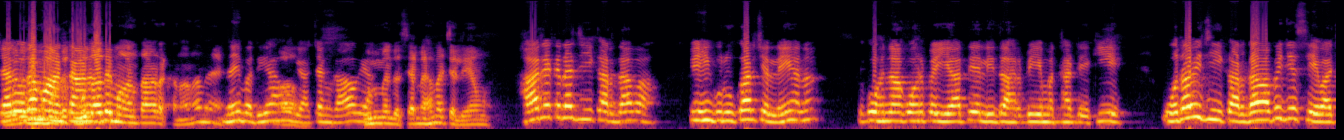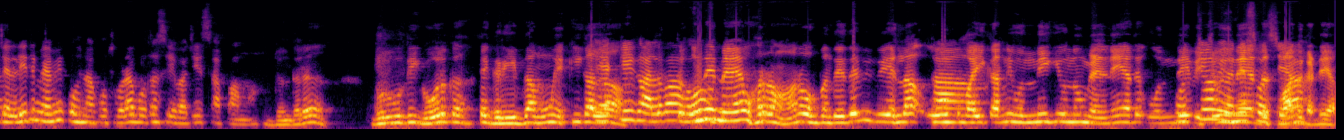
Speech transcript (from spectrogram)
ਚਲ ਉਹਦਾ ਮਾਣ ਤਾਣ ਉਹਦਾ ਤੇ ਮਾਣ ਤਾਣ ਰੱਖਣਾ ਨਾ ਮੈਂ। ਨਹੀਂ ਵਧੀਆ ਹੋ ਗਿਆ ਚੰਗਾ ਹੋ ਗਿਆ। ਉਹਨੂੰ ਮੈਂ ਦੱਸਿਆ ਮੈਂ ਕਿਹਾ ਮੈਂ ਚੱਲਿਆ ਵਾਂ। ਹਰ ਇੱਕ ਦਾ ਜੀ ਕਰਦਾ ਵਾ। ਵੀ ਅਸੀਂ ਗੁਰੂ ਘਰ ਚੱਲੇ ਆ ਨਾ ਕੁਛ ਨਾ ਕੁਛ ਰੁਪਈਆ ਥੇਲੀ 10 ਰੁਪਈਏ ਮੱਥਾ ਟੇਕੀਏ। ਉਹਦਾ ਵੀ ਜੀ ਕਰਦਾ ਵਾ ਵੀ ਜੇ ਸੇਵਾ ਚੱਲੀ ਤੇ ਮੈਂ ਵੀ ਕੁਛ ਨਾ ਕੁਛ ਥੋੜਾ ਬਹੁਤਾ ਸੇਵਾ 'ਚ ਹਿੱਸਾ ਪਾਵਾਂ। ਜੁੰਦਰ ਗੁਰੂ ਦੀ ਗੋਲਕ ਤੇ ਗਰੀਬ ਦਾ ਮੂੰਹ ਇੱਕ ਹੀ ਗੱਲ ਆ। ਇੱਕ ਹੀ ਗੱਲ ਵਾ ਤੇ ਉਹ ਉਹਨੇ ਮੈਂ ਉਹ ਹੈਰਾਨ ਉਸ ਬੰਦੇ ਦੇ ਵੀ ਵੇਖ ਲਾ ਉਹ ਹਾਂ। ਕਮਾਈ ਕਰਨੀ ਉਨੀ ਕੀ ਉਹਨੂੰ ਮਿਲਣੇ ਆ ਤੇ ਉਹਦੇ ਵਿੱਚੋਂ ਵਿੱਚੋਂ ਵੀ ਉਹਨੇ ਉਹਨੇ ਸੋਚਿਆ। ਕੱਢਿਆ।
